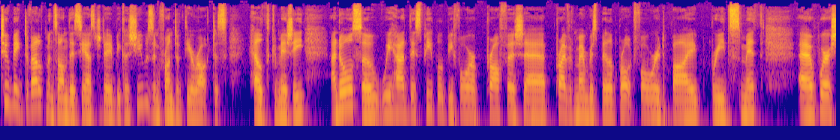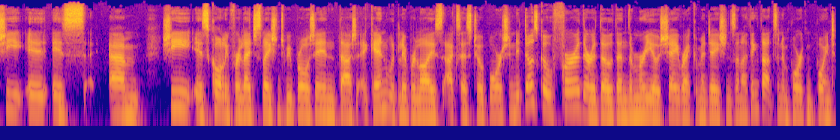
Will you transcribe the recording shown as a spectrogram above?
two big developments on this yesterday because she was in front of the Oireachtas Health Committee. And also, we had this People Before Profit uh, private members bill brought forward by Bríd Smith, uh, where she is um, she is calling for legislation to be brought in that again would liberalise access to abortion. It does go further though than the Marie O'Shea recommendations, and I think that's an important point.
